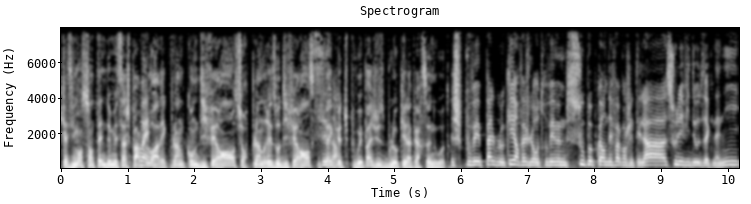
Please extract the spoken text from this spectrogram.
quasiment centaines de messages par Ouais. jour avec plein de comptes différents, sur plein de réseaux différents, ce qui fait ça. que tu pouvais pas juste bloquer la personne ou autre. Je pouvais pas le bloquer. En fait, je le retrouvais même sous Popcorn des fois quand j'étais là, sous les vidéos de Zach Nani.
